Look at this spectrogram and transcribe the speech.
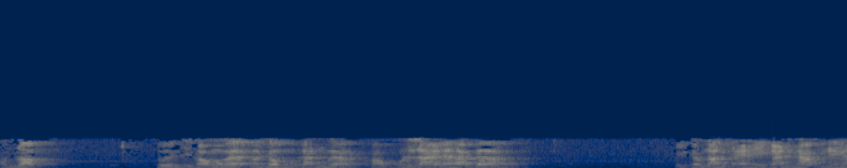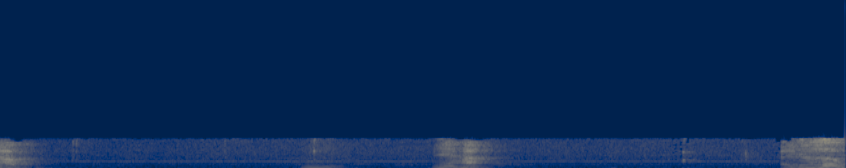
สำหรับเพื่อนที่เขามาแวะมาชมกันเพื่อขอบคุณหลายนะครับเด้อเป็นกำลังใจให้กันครับนี่ครับนี่ฮะไอย่าลืม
